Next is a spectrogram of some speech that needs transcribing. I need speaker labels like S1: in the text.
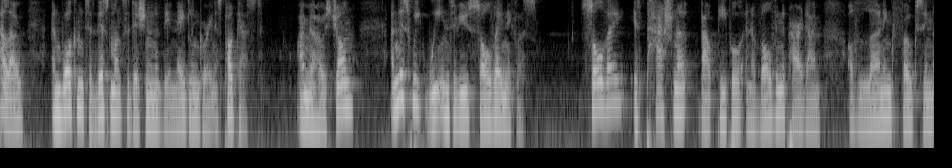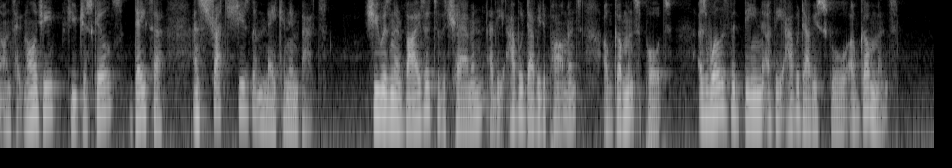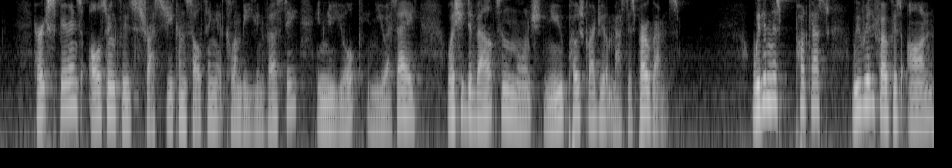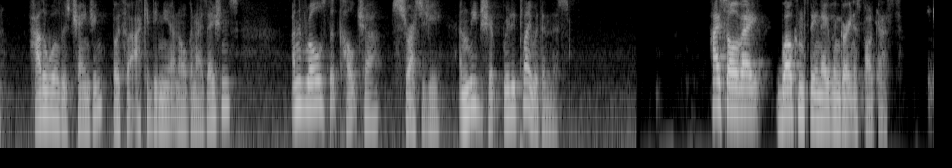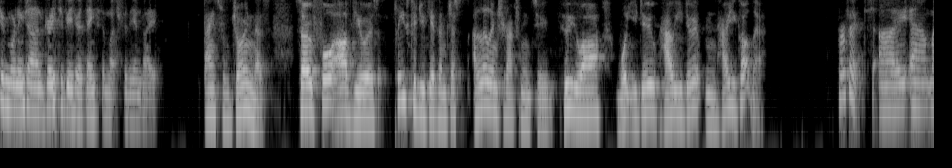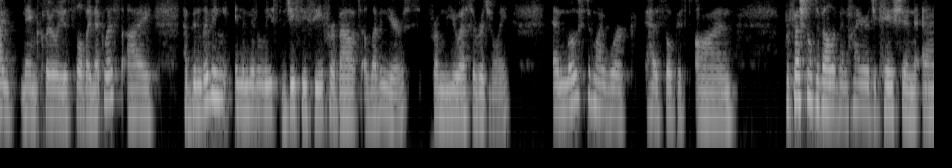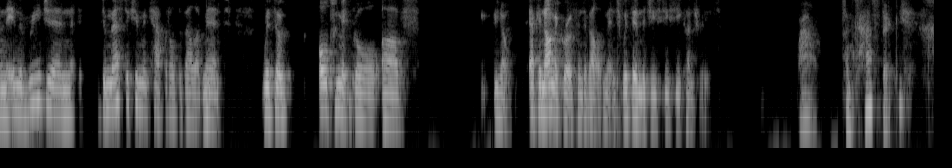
S1: Hello, and welcome to this month's edition of the Enabling Greatness podcast. I'm your host, John, and this week we interview Solveig Nicklos. Solveig is passionate about people and evolving the paradigm of learning focusing on technology, future skills, data, and strategies that make an impact. She was an advisor to the chairman at the Abu Dhabi Department of Government Support, as well as the dean of the Abu Dhabi School of Government. Her experience also includes strategy consulting at Columbia University in New York, in the USA, where she developed and launched new postgraduate master's programs. Within this podcast, we really focus on how the world is changing, both for academia and organizations, and the roles that culture, strategy, and leadership really play within this. Hi, Solveig. Welcome to the Enabling Greatness podcast.
S2: Good morning, John. Great to be here. Thanks so much for the invite.
S1: Thanks for joining us. So, for our viewers, please could you give them just a little introduction into who you are, what you do, how you do it, and how you got there?
S2: Perfect. I am, my name clearly is Solveig Nicklos. I have been living in the Middle East, the GCC, for about 11 years from the US originally. And most of my work has focused on professional development, higher education, and in the region, domestic human capital development with a ultimate goal of you know economic growth and development within the GCC countries.
S1: Wow, fantastic.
